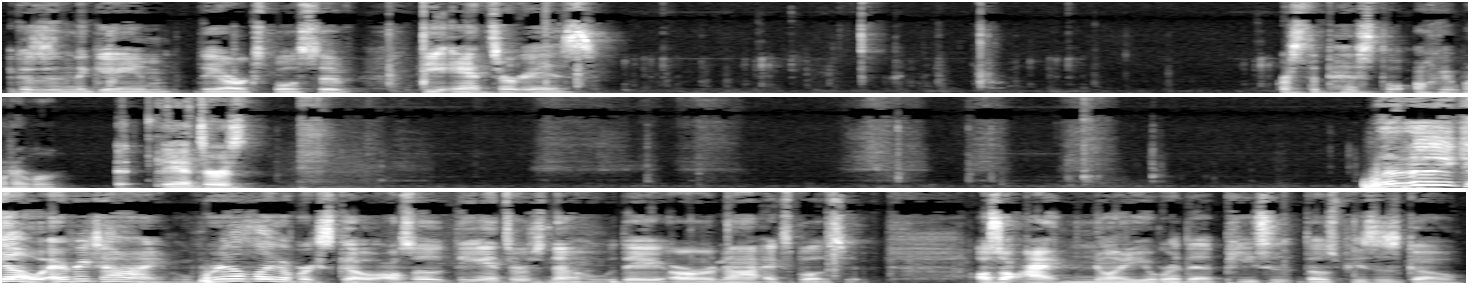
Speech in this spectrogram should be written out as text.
because in the game, they are explosive. The answer is... Where's the pistol? Okay, whatever. The answer is Where do they go every time? Where do the Lego bricks go? Also, the answer is no. They are not explosive. Also, I have no idea where the pieces, those pieces go.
